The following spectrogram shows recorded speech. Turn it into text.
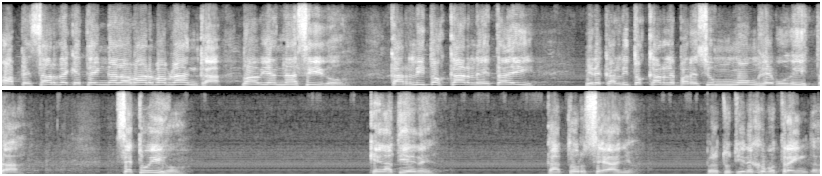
A pesar de que tenga la barba blanca, no habían nacido. Carlitos Carles está ahí. Mire, Carlitos Carles parece un monje budista. Ese es tu hijo. ¿Qué edad tiene? 14 años. Pero tú tienes como 30.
